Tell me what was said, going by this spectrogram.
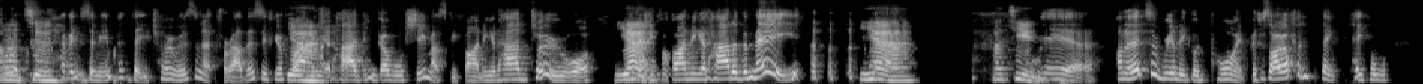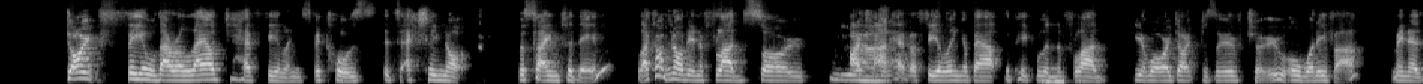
Well, it's to having some empathy too, isn't it, for others? If you're Yeah. finding it hard, you can go, well, she must be finding it hard too, or yeah, she's finding it harder than me. yeah, that's it. Yeah, I know that's a really good point because I often think people don't feel they're allowed to have feelings because it's actually not the same for them. Like I'm not in a flood, so I can't have a feeling about the people in the flood, you know, or I don't deserve to, or whatever. I mean, as,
